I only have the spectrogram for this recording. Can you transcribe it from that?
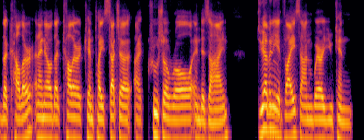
the color. And I know that color can play such a, a crucial role in design. Do you have any Mm. advice on where you can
